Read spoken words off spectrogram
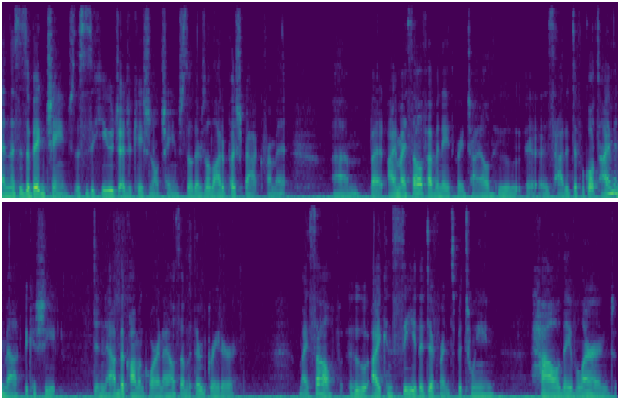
And this is a big change. This is a huge educational change. So there's a lot of pushback from it um, but I myself have an eighth grade child who has had a difficult time in math because she didn't have the Common Core, and I also have a third grader myself who I can see the difference between how they've learned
